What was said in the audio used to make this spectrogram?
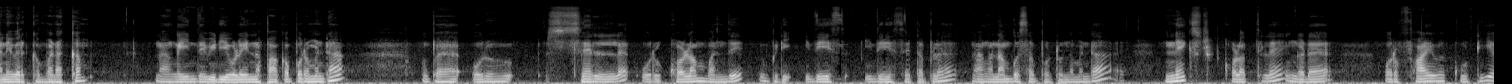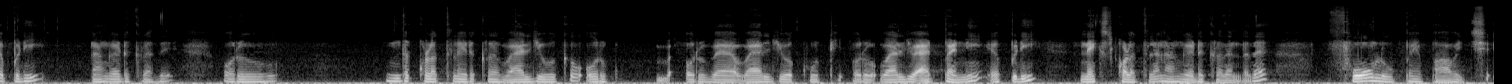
அனைவருக்கும் வணக்கம். நாங்கள் இந்த வீடியோவில் என்ன பார்க்க போகிறோம்டா இப்போ ஒரு செல்லில் ஒரு குளம் வந்து இப்படி இதே இதே செட்டப்பில் நாங்கள் நம்பர்ஸை போட்டிருந்தோம்டா நெக்ஸ்ட் குளத்தில் எங்களோட ஒரு ஃபைவை கூட்டி எப்படி நாங்கள் எடுக்கிறது? ஒரு இந்த குளத்தில் இருக்கிற வேல்யூவுக்கு ஒரு ஒரு வே வேல்யூவை கூட்டி ஒரு வேல்யூ ஆட் பண்ணி எப்படி நெக்ஸ்ட் குளத்தில் நாங்கள் எடுக்கிறதுன்றதை ஃபோன் லூப்பை பாவிச்சு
